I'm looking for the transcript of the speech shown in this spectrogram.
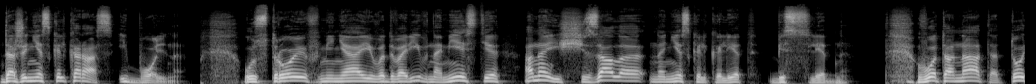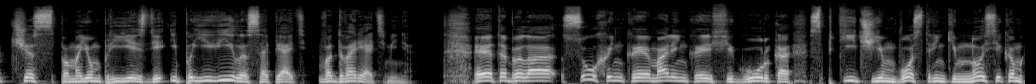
даже несколько раз и больно. Устроив меня и водворив на месте, она исчезала на несколько лет бесследно. Вот она-то тотчас по моем приезде и появилась опять водворять меня. Это была сухонькая маленькая фигурка с птичьим востреньким носиком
